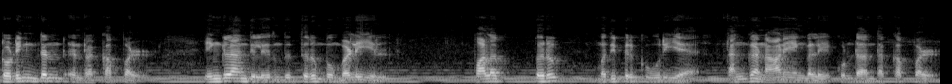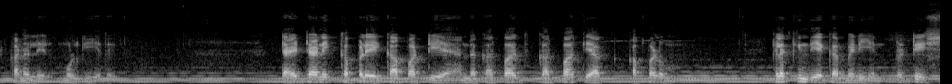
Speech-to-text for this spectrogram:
டொடிங்டன் என்ற கப்பல் இங்கிலாந்தில் இருந்து திரும்பும் வழியில் பல பெரும் மதிப்பிற்கு உரிய தங்க நாணயங்களை கொண்ட அந்த கப்பல் கடலில் மூழ்கியது. டைட்டானிக் கப்பலை காப்பாற்றிய அந்த கற்பா கர்பாத்தியா கப்பலும் கிழக்கிந்திய கம்பெனியின் பிரிட்டிஷ்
